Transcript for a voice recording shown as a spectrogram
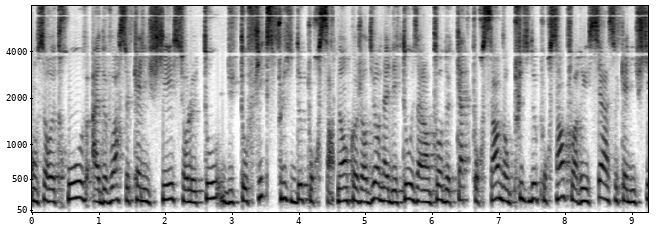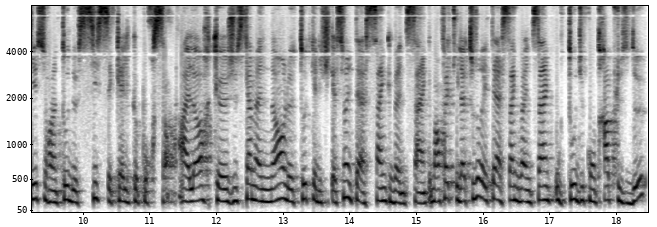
on se retrouve à devoir se qualifier sur le taux du taux fixe plus 2%. Donc aujourd'hui, on a des taux aux alentours de 4%, donc plus 2%, il faut réussir à se qualifier sur un taux de 6 et quelques pourcents. Alors que jusqu'à maintenant, le taux de qualification était à 5,25. Mais en fait, il a toujours été à 5,25 ou taux du contrat plus 2,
